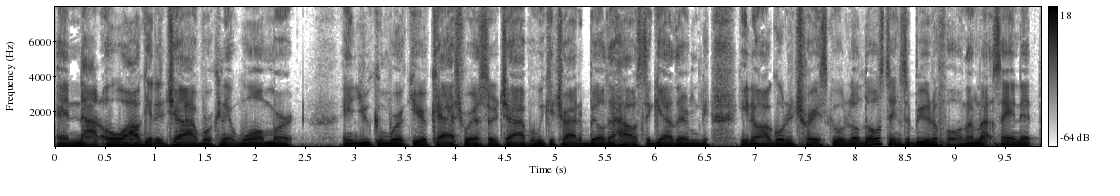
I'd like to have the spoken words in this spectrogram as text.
And not, oh, I'll get a job working at Walmart and you can work your cash register job and we can try to build a house together and you know i'll go to trade school. Those things are beautiful. And i'm not saying that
